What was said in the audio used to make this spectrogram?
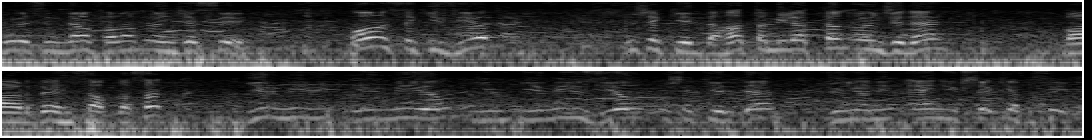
Kulesi'nden falan öncesi 18 yıl bu şekilde hatta milattan önce de vardı hesaplasak 20 20 yıl 20 yüzyıl bu şekilde dünyanın en yüksek yapısıydı.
